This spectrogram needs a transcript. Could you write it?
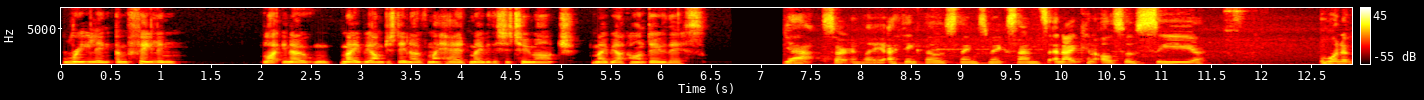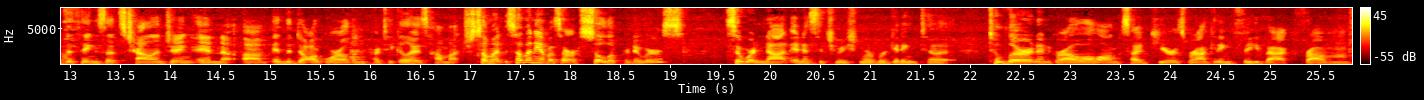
reeling and feeling like, you know, maybe I'm just in over my head. Maybe this is too much. Maybe I can't do this. Yeah, certainly. I think those things make sense. And I can also see one of the things that's challenging in um, in the dog world in particular is how much so many so many of us are solopreneurs. So we're not in a situation where we're getting to to learn and grow alongside peers. We're not getting feedback from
